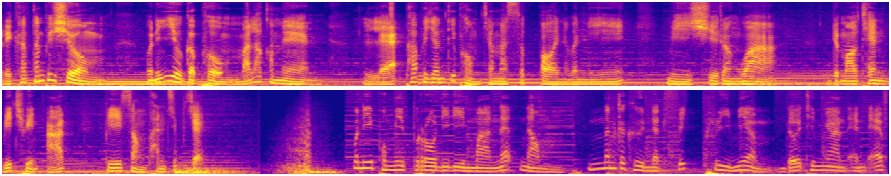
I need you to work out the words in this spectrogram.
ัสดีครับท่านผู้ชม วันนี้อยู่กับผมมาลาคอมแมนและภาพยนตร์ที่ผมจะมาสปอยในวันนี้ มีชื่อเรื่องว่า The Mountain Between Us ปี 2017 วันนี้ผมมีโปรดีๆ มาแนะนำนั่นก็คือ Netflix Premium โดยทีมงาน NF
